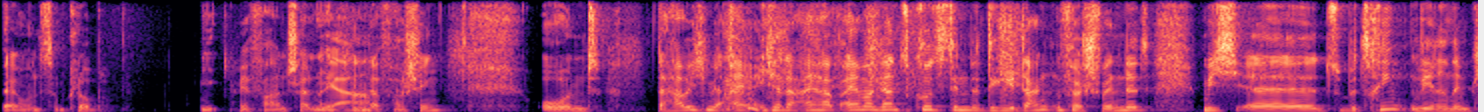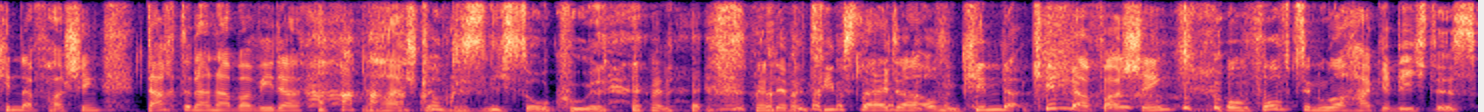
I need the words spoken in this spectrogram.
bei uns im Club. Wir veranstalten Ja. ein Kinderfasching. Und da habe ich mir, ein, ich hatte, habe einmal ganz kurz den, den Gedanken verschwendet, mich äh, zu betrinken während dem Kinderfasching, dachte dann aber wieder, na, ich glaube, das ist nicht so cool, wenn, der Betriebsleiter auf dem Kinder, Kinderfasching um 15 Uhr hackedicht ist.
